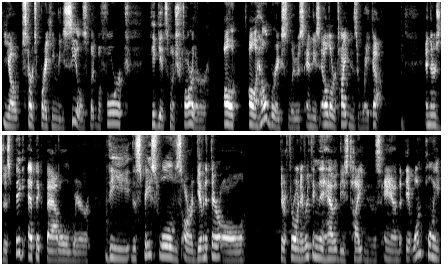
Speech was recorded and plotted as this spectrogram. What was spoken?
you know starts breaking these seals. But before he gets much farther all all hell breaks loose and these eldar titans wake up. And there's this big epic battle where the the space wolves are giving it their all. They're throwing everything they have at these titans. And at one point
